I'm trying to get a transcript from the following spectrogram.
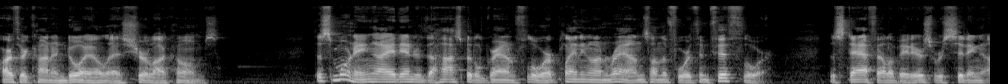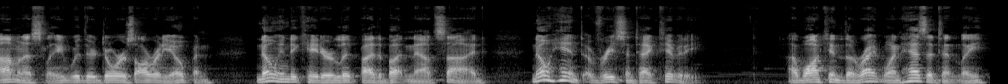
Arthur Conan Doyle as Sherlock Holmes. This morning I had entered the hospital ground floor planning on rounds on the fourth and fifth floor. The staff elevators were sitting ominously with their doors already open, no indicator lit by the button outside, no hint of recent activity. I walked into the right one hesitantly,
